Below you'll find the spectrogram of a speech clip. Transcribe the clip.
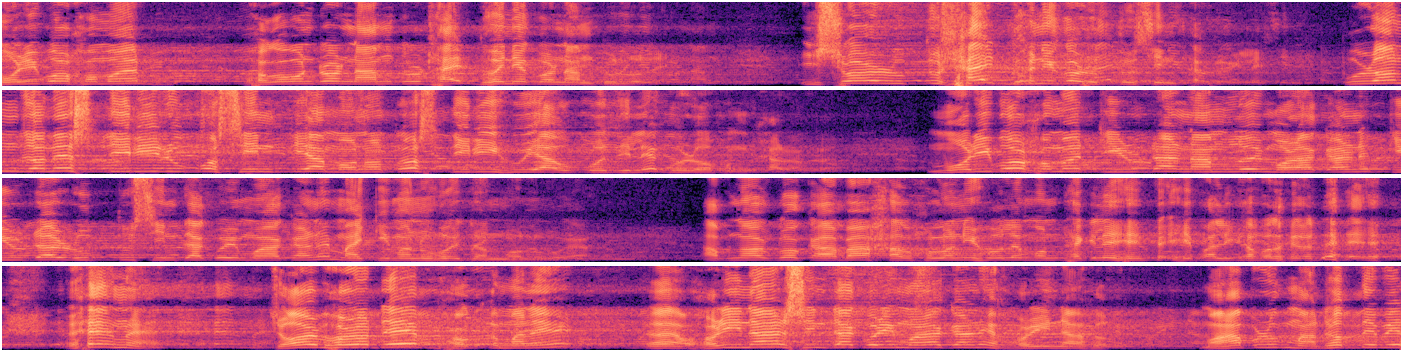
মৰিবৰ সময়ত ভগৱন্তৰ নামটোৰ ঠাইত ঘৈণীয়েকৰ নামটো ল'লে। ঈশ্বৰৰ ৰূপটোৰ ঠাইত ঘৈণীয়েকৰ ৰূপটো চিন্তা কৰিলে। পুৰঞ্জনে স্ত্ৰী ৰূপ চিন্তিয়া মনত স্ত্ৰী হুয়া উপজিলে ঘোৰ সংসাৰত। মৰিবৰ সময়ত তিৰোতাৰ নাম লৈ মৰাৰ কাৰণে, তিৰোতাৰ ৰূপটো চিন্তা কৰি মৰাৰ কাৰণে মাইকী মানুহ হৈ জন্ম ল'ব আপোনালোকৰ কাৰোবাৰ সাল সলনি হ'বলৈ মন থাকিলে সেই সেই পালি খাব লাগিব দেই নাই। জ্বৰ ভৰতে মানে হৰিণাৰ চিন্তা কৰি মৰাৰ কাৰণে হৰিণা হ'ল। মহাপুৰুষ মাধৱদেৱে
